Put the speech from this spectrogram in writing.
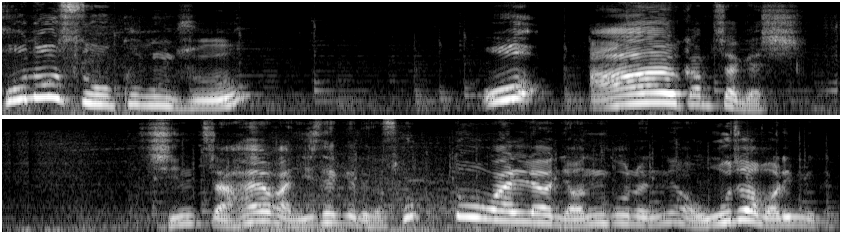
포노스 오쿠궁주 오! 아유 깜짝이야 씨 진짜 하여간 이 새끼들 속도 관련 연구는요 오져버립니다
